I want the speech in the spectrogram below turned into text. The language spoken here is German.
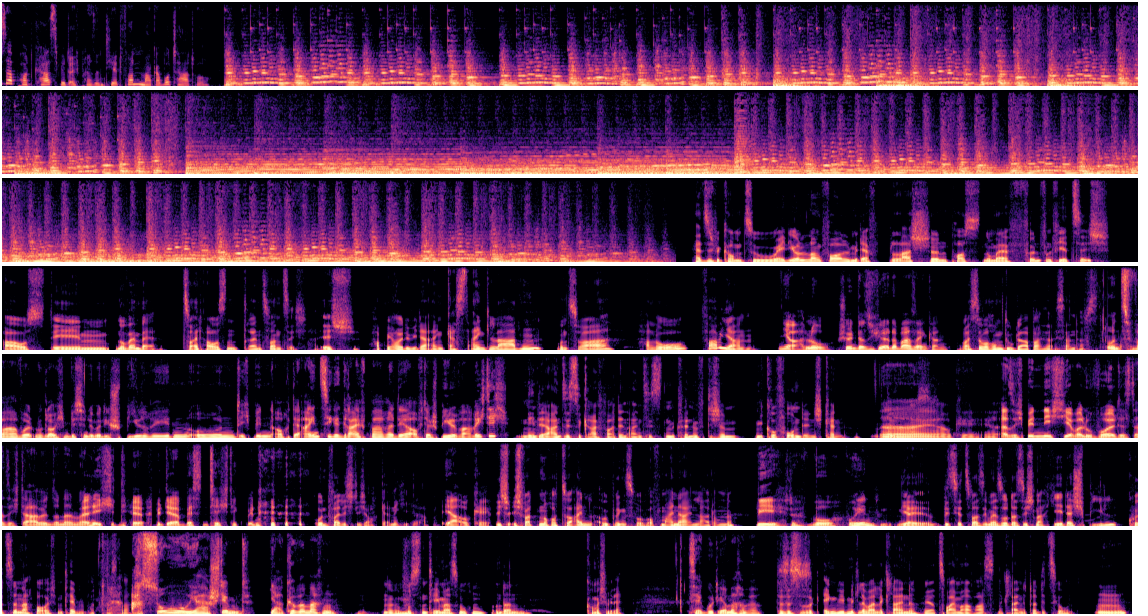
Dieser Podcast wird euch präsentiert von Magabotato. Herzlich willkommen zu Radio Longfall mit der Flaschenpost Nummer 45 aus dem November 2023. Ich habe mir heute wieder einen Gast eingeladen und zwar, hallo Fabian. Ja, hallo. Schön, dass ich wieder dabei sein kann. Weißt du, warum du dabei sein darfst? Und zwar wollten wir, glaube ich, ein bisschen über die Spiel reden und ich bin auch der einzige Greifbare, der auf der Spiel war, richtig? Nee, der einzige Greifbare, den einzigen mit vernünftigem Mikrofon, den ich kenne. Ah, ja, okay. Ja. Also ich bin nicht hier, weil du wolltest, dass ich da bin, sondern weil ich der, mit der besten Technik bin. Und weil ich dich auch gerne hier habe. Ja, okay. Ich, ich warte noch zur Einladung, übrigens auf meine Einladung, ne? Wie? Wo? Wohin? Ja, bis jetzt war es immer so, dass ich nach jeder Spiel kurz danach bei euch im Table-Podcast war. Ach so, ja, stimmt. Ja, können wir machen. Ne, musst ein Thema suchen und dann komme ich wieder. Sehr gut, ja, machen wir. Das ist so irgendwie mittlerweile kleine, ja, zweimal war es, eine kleine Tradition. Mhm.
